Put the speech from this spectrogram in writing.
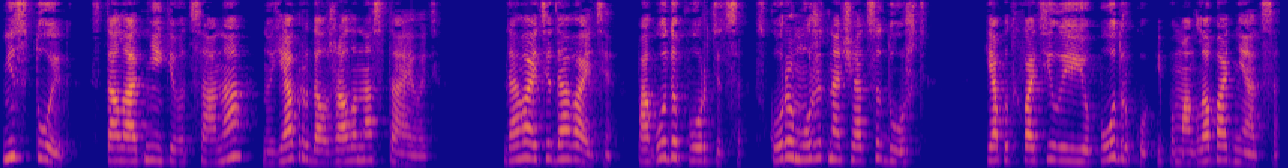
«Не стоит», – стала отнекиваться она, но я продолжала настаивать. «Давайте, давайте, погода портится, скоро может начаться дождь». Я подхватила ее под руку и помогла подняться.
